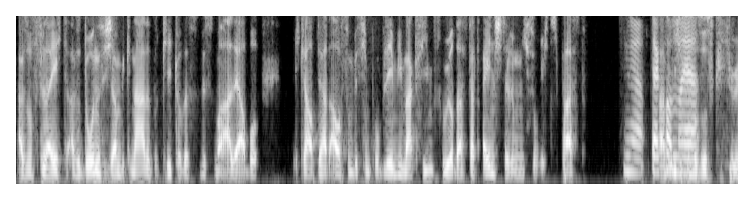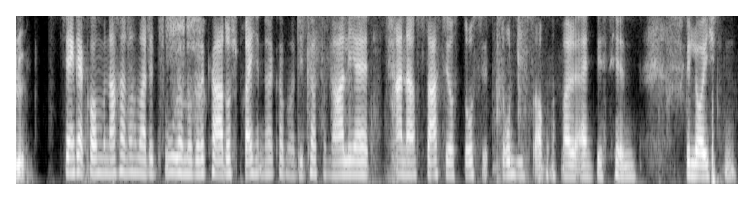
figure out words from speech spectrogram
Also vielleicht, also Donis ist ja ein begnadeter Kicker, das wissen wir alle, aber ich glaube, der hat auch so ein bisschen Problem wie Maxim früher, dass das Einstellung nicht so richtig passt. Ja, da kommt man ja. so das Gefühl. Ich denke, da kommen wir nachher nochmal dazu, wenn wir über den Kader sprechen, da können wir die Personalie Anastasios Donis auch nochmal ein bisschen beleuchten.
